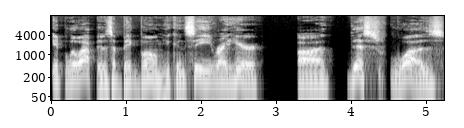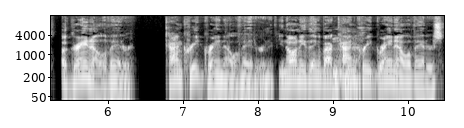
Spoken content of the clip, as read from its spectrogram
it blew up. It was a big boom. You can see right here. Uh, this was a grain elevator, concrete grain elevator. And if you know anything about Mhm. concrete grain elevators,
